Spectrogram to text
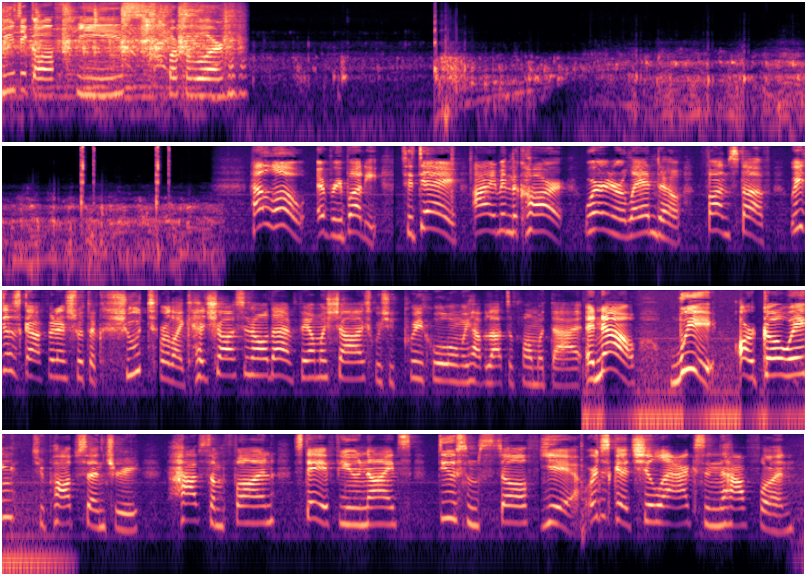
Music off, please. Por favor. Hello, everybody. Today, I am in the car. We're in Orlando. Fun stuff. We just got finished with a shoot for like headshots and all that and family shots, which is pretty cool and we have lots of fun with that. And now, we are going to Pop Century. Have some fun, stay a few nights, do some stuff. Yeah, we're just gonna chillax and have fun.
